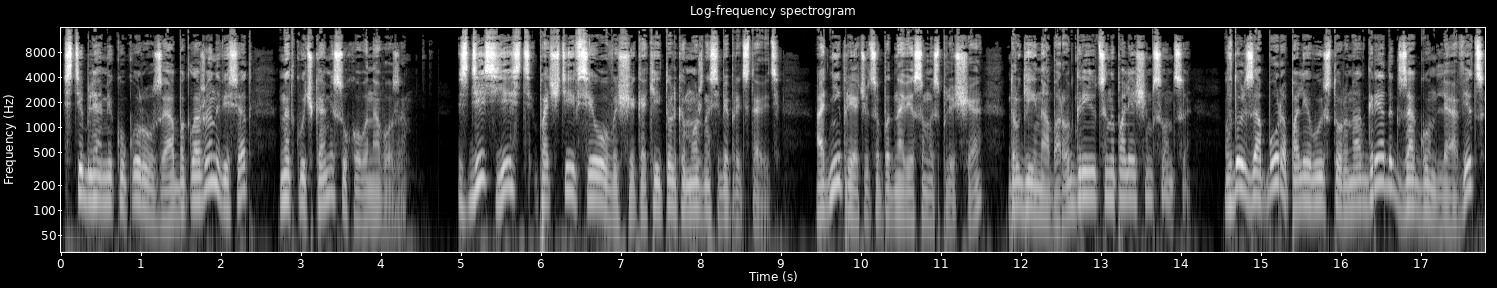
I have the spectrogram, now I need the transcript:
стеблями кукурузы, а баклажаны висят над кучками сухого навоза. Здесь есть почти все овощи, какие только можно себе представить. Одни прячутся под навесом из плюща, другие, наоборот, греются на палящем солнце. Вдоль забора по левую сторону от грядок загон для овец,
